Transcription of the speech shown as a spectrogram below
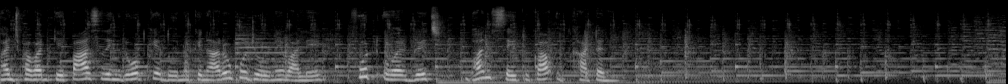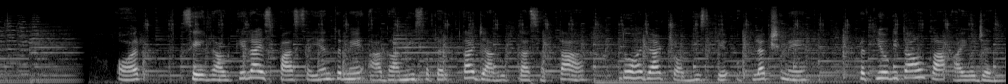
भंज भवन के पास रिंग रोड के दोनों किनारों को जोड़ने वाले फुट ओवरब्रिज भंज सेतु का उद्घाटन। और सेल राउरकेला इस्पात संयंत्र में आगामी सतर्कता जागरूकता सप्ताह 2024 के उपलक्ष्य में प्रतियोगिताओं का आयोजन।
